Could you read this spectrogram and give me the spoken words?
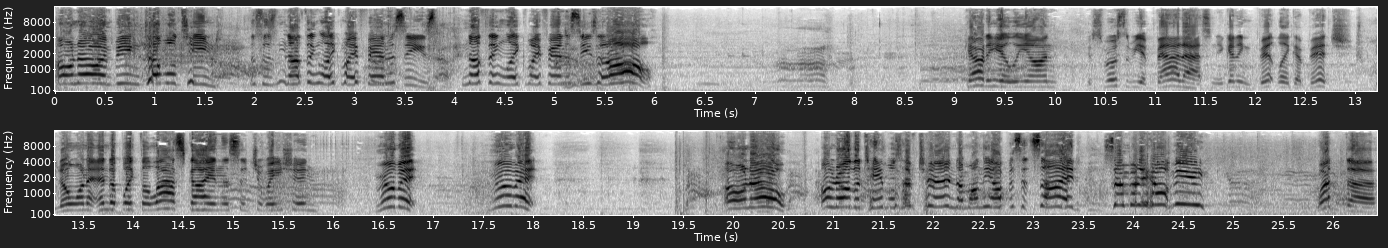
Oh no! I'm being double teamed. This is nothing like my fantasies. Nothing like my fantasies at all. Get out of here, Leon. You're supposed to be a badass and you're getting bit like a bitch. You don't want to end up like the last guy in this situation. Move it! Move it! Oh no! Oh no, the tables have turned! I'm on the opposite side! Somebody help me! What the?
